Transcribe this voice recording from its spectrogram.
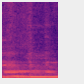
Bye.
